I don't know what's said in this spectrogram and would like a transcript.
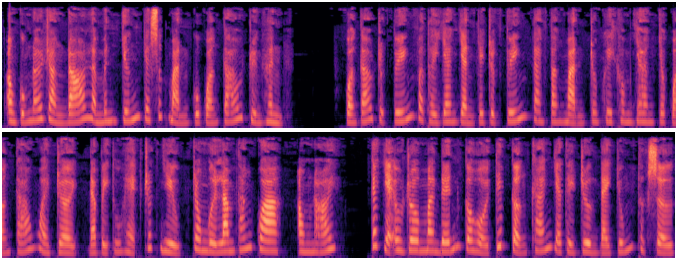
Ông cũng nói rằng đó là minh chứng cho sức mạnh của quảng cáo truyền hình. Quảng cáo trực tuyến và thời gian dành cho trực tuyến đang tăng mạnh trong khi không gian cho quảng cáo ngoài trời đã bị thu hẹp rất nhiều trong 15 tháng qua, ông nói. Các giải Euro mang đến cơ hội tiếp cận khán giả thị trường đại chúng thực sự.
